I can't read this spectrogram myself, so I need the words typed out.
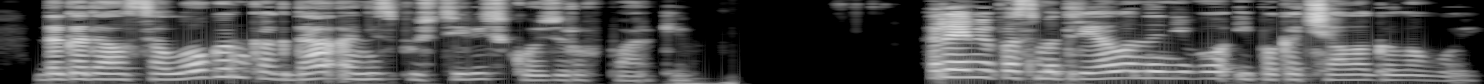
– догадался Логан, когда они спустились к озеру в парке. Реми посмотрела на него и покачала головой.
